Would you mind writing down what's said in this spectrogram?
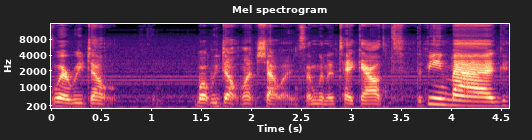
where we don't, what we don't want showing. So I'm going to take out the bean bag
